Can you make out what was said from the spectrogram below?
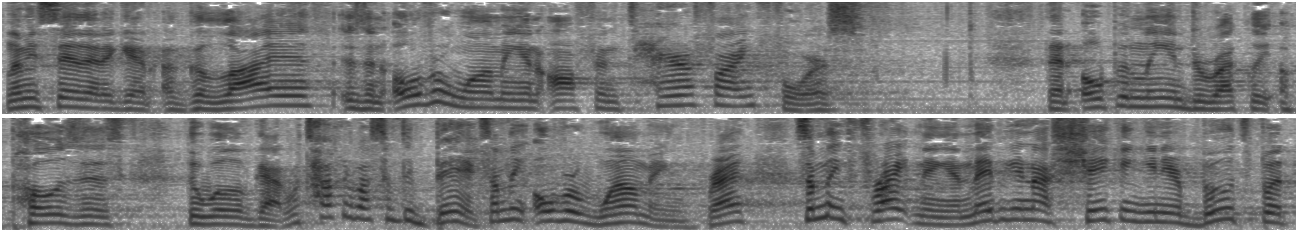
Let me say that again. A Goliath is an overwhelming and often terrifying force that openly and directly opposes the will of God. We're talking about something big, something overwhelming, right? Something frightening, and maybe you're not shaking in your boots, but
